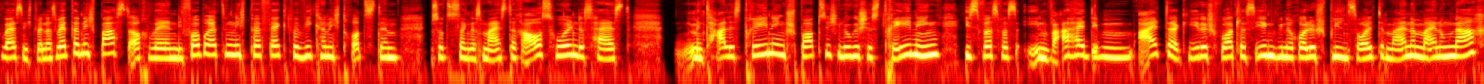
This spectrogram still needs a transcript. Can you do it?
weiß nicht, wenn das Wetter nicht passt, auch wenn die Vorbereitung nicht perfekt war, wie kann ich trotzdem sozusagen das meiste rausholen. Das heißt, mentales Training, sportpsychologisches Training ist was, was in Wahrheit im Alltag jeder Sportler irgendwie eine Rolle spielen sollte, meiner Meinung nach.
